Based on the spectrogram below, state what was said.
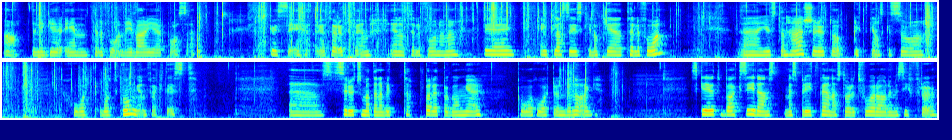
ja, det ligger en telefon i varje påse. Ska vi se här. Jag tar upp en, en av telefonerna. Det är en klassisk Nokia-telefon. Eh, just den här ser ut att ha blivit ganska så hårt åtgången faktiskt. Eh, ser ut som att den har blivit tappad ett par gånger på hårt underlag. Skrivet på backsidan med spritpenna står det två rader med siffror.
